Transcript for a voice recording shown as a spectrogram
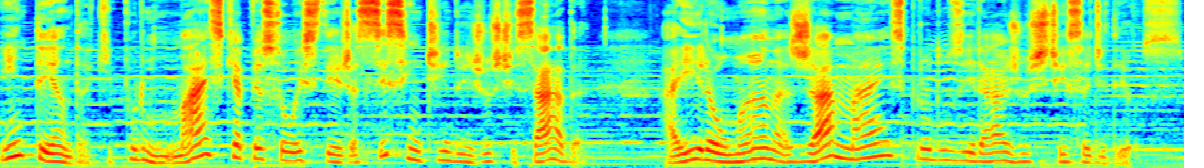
Entenda que, por mais que a pessoa esteja se sentindo injustiçada, a ira humana jamais produzirá a justiça de Deus.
